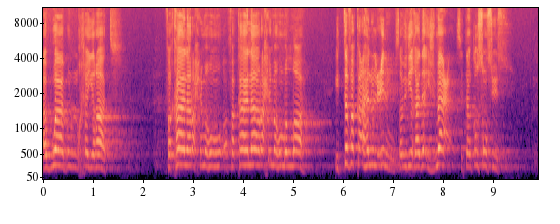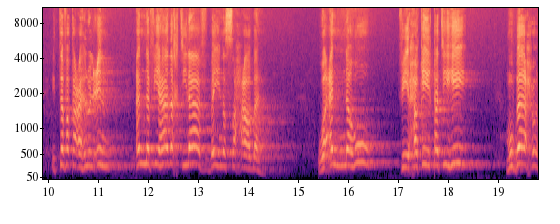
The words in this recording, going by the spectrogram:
أبواب الخيرات. فقال رحمه فقال رحمهم الله اتفق أهل العلم ça هذا إجماع c'est un اتفق أهل العلم أن في هذا اختلاف بين الصحابة وأنه في حقيقته مباح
